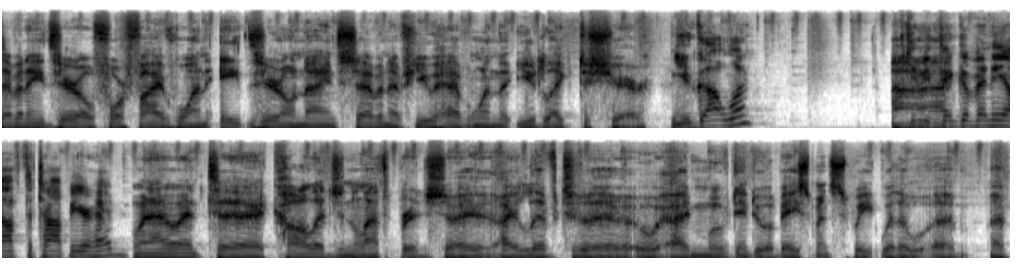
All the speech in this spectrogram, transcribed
780-451-8097 if you have one that you'd like to share. You got one? Can you think of any off the top of your head? When I went to college in Lethbridge, I, I lived. Uh, I moved into a basement suite with a, a, a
